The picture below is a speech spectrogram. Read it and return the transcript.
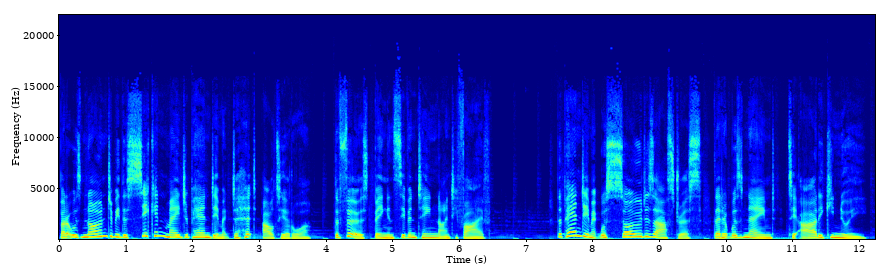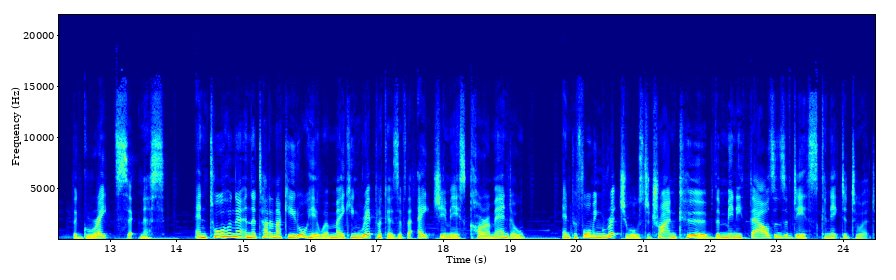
but it was known to be the second major pandemic to hit Aotearoa the first being in 1795. The pandemic was so disastrous that it was named Te Ariki Nui, the Great Sickness, and Tohunga and the Taranaki Rohe were making replicas of the HMS Coromandel and performing rituals to try and curb the many thousands of deaths connected to it.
